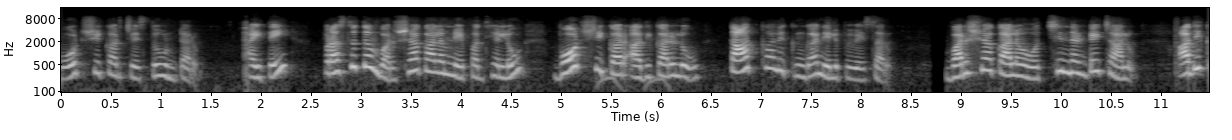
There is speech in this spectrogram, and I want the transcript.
బోట్ షికార్ చేస్తూ ఉంటారు. అయితే ప్రస్తుతం వర్షాకాలం నేపథ్యంలో బోట్ షికార్ అధికారులు తాత్కాలికంగా నిలిపివేశారు. వర్షాకాలం వచ్చిందంటే చాలు. అధిక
